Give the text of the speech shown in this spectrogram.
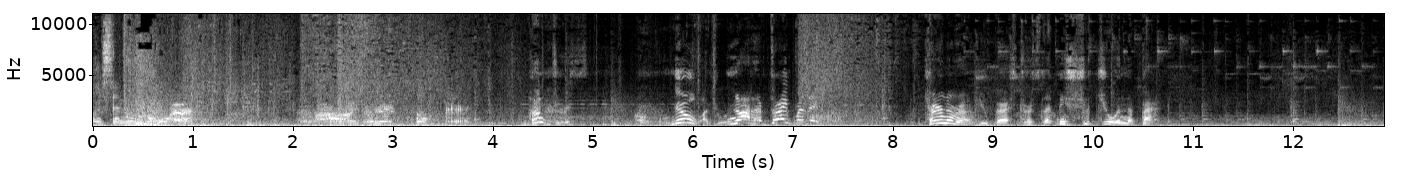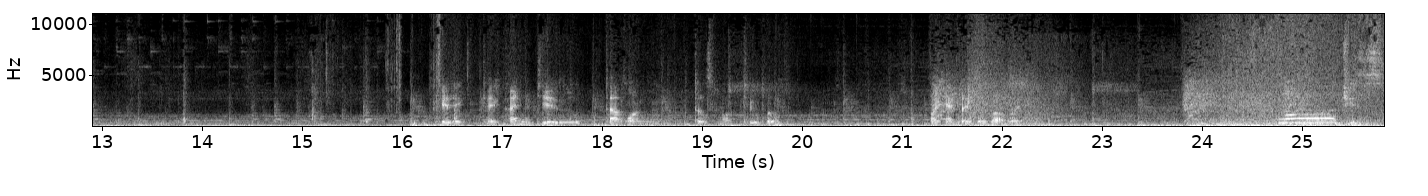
One told me you want to send me more. Hunters? No, I do not have time for this! Turn around, you bastards. Let me shoot you in the back. Okay, they, they kind of do. That one does want to, but why can't they go that way? Oh, Jesus.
